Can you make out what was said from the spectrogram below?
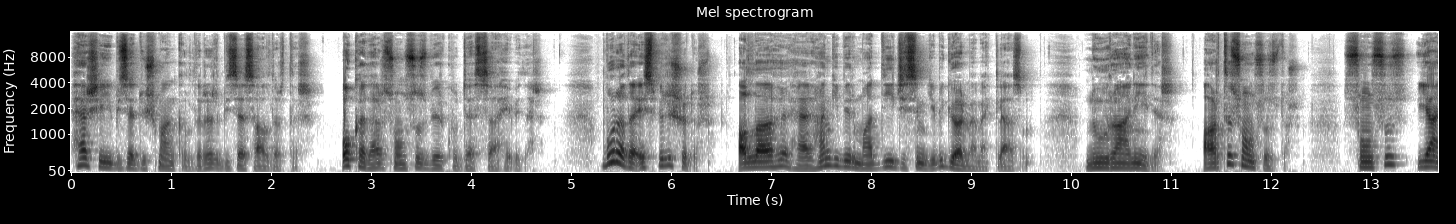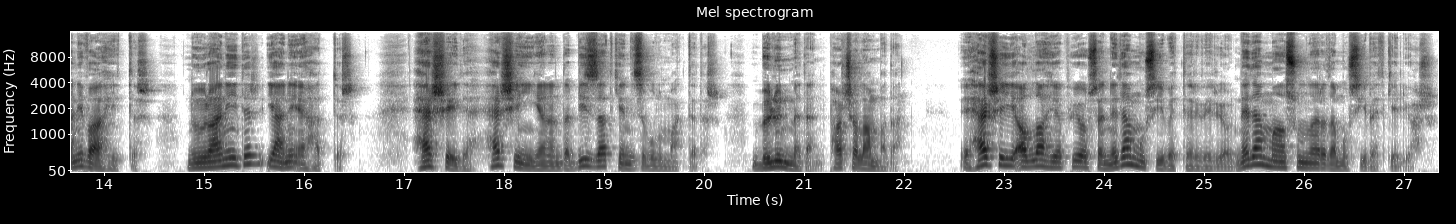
her şeyi bize düşman kıldırır, bize saldırtır. O kadar sonsuz bir kudret sahibidir. Burada espri şudur. Allah'ı herhangi bir maddi cisim gibi görmemek lazım. Nuranidir. Artı sonsuzdur. Sonsuz yani vahittir. Nuranidir yani ehaddir. Her şeyde, her şeyin yanında bizzat kendisi bulunmaktadır. Bölünmeden, parçalanmadan. E, her şeyi Allah yapıyorsa neden musibetleri veriyor? Neden masumlara da musibet geliyor?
